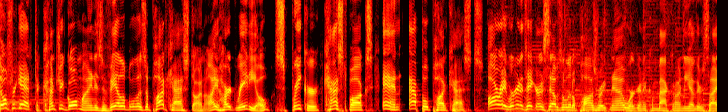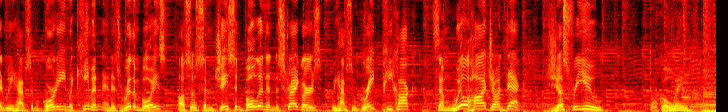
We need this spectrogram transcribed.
Don't forget, The Country Gold Mine is available as a podcast on iHeartRadio, Spreaker, Castbox, and Apple Podcasts. All right, we're going to take ourselves a little pause right now. We're going to come back on the other side. We have some Gordie MacKeeman and his Rhythm Boys, also some Jason Boland and the Stragglers. We have some great Peacock, some Will Hodge on deck, just for you. Don't go away.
